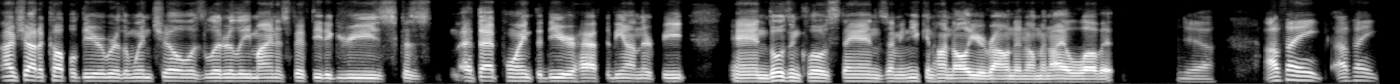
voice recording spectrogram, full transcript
I've shot a couple deer where the wind chill was literally minus fifty degrees because at that point the deer have to be on their feet, and those enclosed stands. I mean, you can hunt all year round in them, and I love it. Yeah, I think I think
